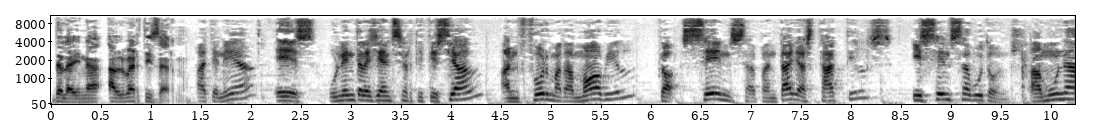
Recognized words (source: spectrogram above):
de l'eina Albert Iserno. Atenea és una intel·ligència artificial en forma de mòbil però sense pantalles tàctils i sense botons amb una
